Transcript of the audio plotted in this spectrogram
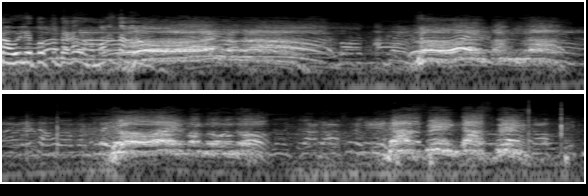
না হইলে তোর তো দেখা যাবে মানুষ দেখা যাবে Dustbin, dustbin, dustbin,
